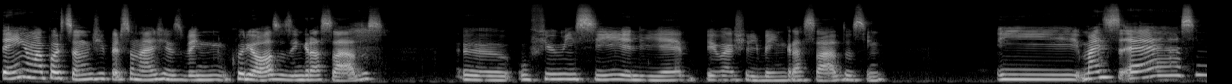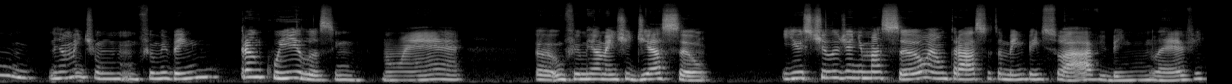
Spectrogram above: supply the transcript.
tem uma porção de personagens bem curiosos engraçados. Uh, o filme em si, ele é... Eu acho ele bem engraçado, assim. E... Mas é, assim, realmente um, um filme bem tranquilo, assim. Não é uh, um filme realmente de ação. E o estilo de animação é um traço também bem suave, bem leve.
